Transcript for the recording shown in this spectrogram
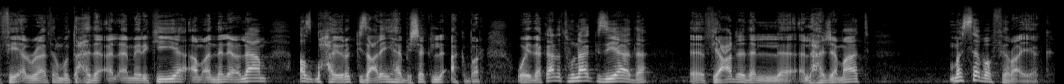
في الولايات المتحدة الأمريكية أم أن الإعلام أصبح يركز عليها بشكل أكبر؟ وإذا كانت هناك زيادة في عدد الهجمات ما السبب في رأيك؟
